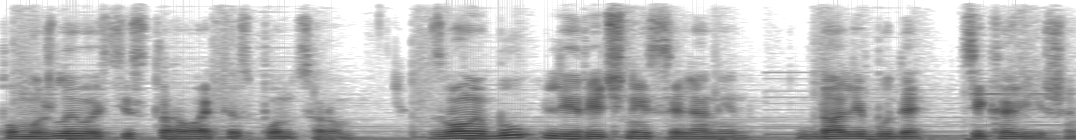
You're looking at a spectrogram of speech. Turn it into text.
по можливості ставайте спонсором. З вами був Ліричний Селянин. Далі буде цікавіше.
